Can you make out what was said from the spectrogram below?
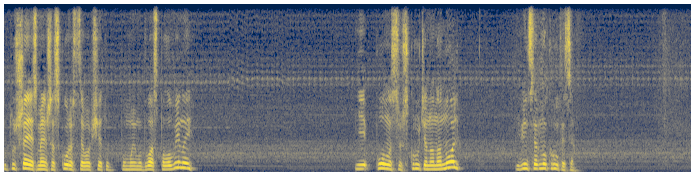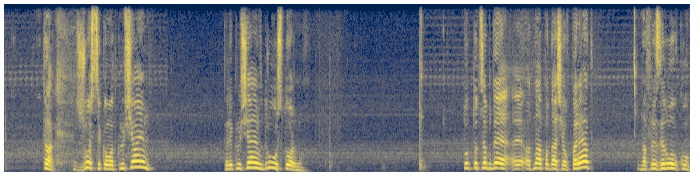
І тут ще є менша скорость, це взагалі тут, по-моєму, 2,5. І повністю скрутено на ноль, і він все одно крутиться. Так, з жостиком відключаємо, переключаємо в другу сторону. Тобто це буде е, одна подача вперед на фрезеровку.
